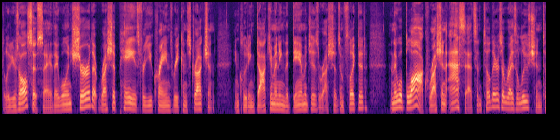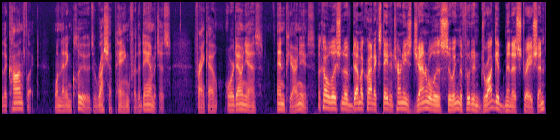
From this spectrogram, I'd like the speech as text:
The leaders also say they will ensure that Russia pays for Ukraine's reconstruction, including documenting the damages Russia has inflicted, and they will block Russian assets until there's a resolution to the conflict, one that includes Russia paying for the damages. Franco Ordonez. NPR News. A coalition of Democratic state attorneys general is suing the Food and Drug Administration,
